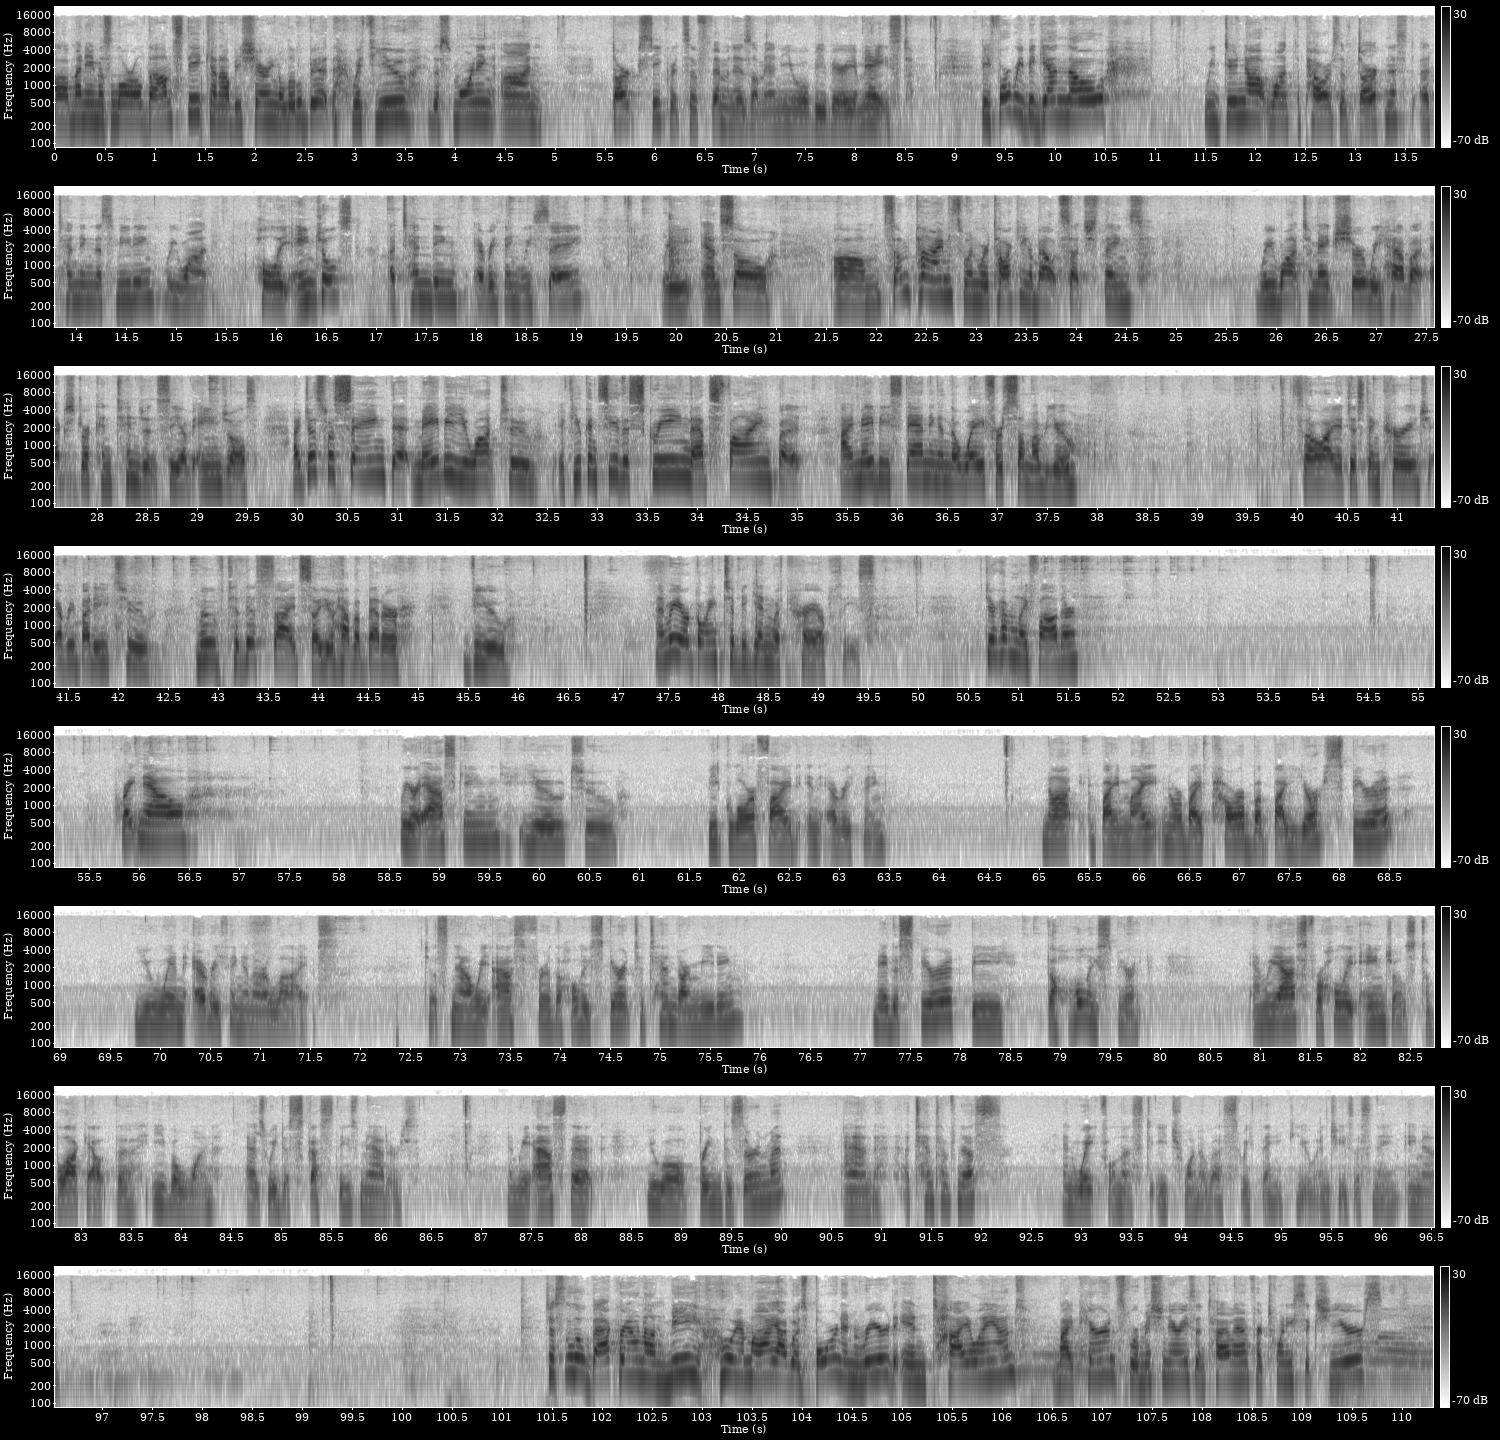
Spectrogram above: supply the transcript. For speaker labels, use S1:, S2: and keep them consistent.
S1: Uh, my name is Laurel Damsteegt, and I'll be sharing a little bit with you this morning on dark secrets of feminism, and you will be very amazed. Before we begin, though, we do not want the powers of darkness attending this meeting. We want holy angels attending everything we say. We, and so um, sometimes when we're talking about such things, we want to make sure we have an extra contingency of angels. I just was saying that maybe you want to, if you can see the screen, that's fine, but I may be standing in the way for some of you. So I just encourage everybody to move to this side so you have a better view. And we are going to begin with prayer, please. Dear Heavenly Father, Right now, we are asking you to be glorified in everything, not by might nor by power, but by your Spirit. You win everything in our lives. Just now, we ask for the Holy Spirit to tend our meeting. May the Spirit be the Holy Spirit. And we ask for holy angels to block out the evil one as we discuss these matters. And we ask that you will bring discernment and attentiveness and wakefulness to each one of us. We thank you in Jesus' name. Amen. Just a little background on me. Who am I? I was born and reared in Thailand. My parents were missionaries in Thailand for 26 years.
